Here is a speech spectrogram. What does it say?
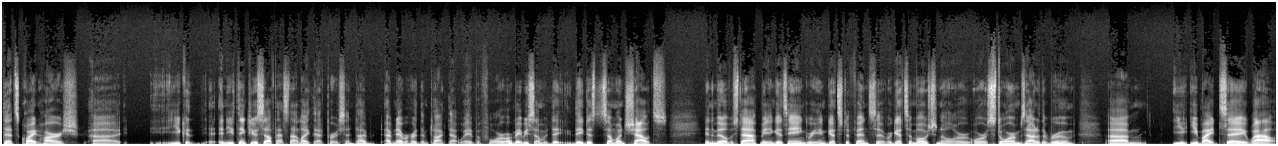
that's quite harsh, uh, you could and you think to yourself that's not like that person i've i've never heard them talk that way before or maybe someone they, they just someone shouts in the middle of a staff meeting gets angry and gets defensive or gets emotional or or storms out of the room um, you you might say wow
